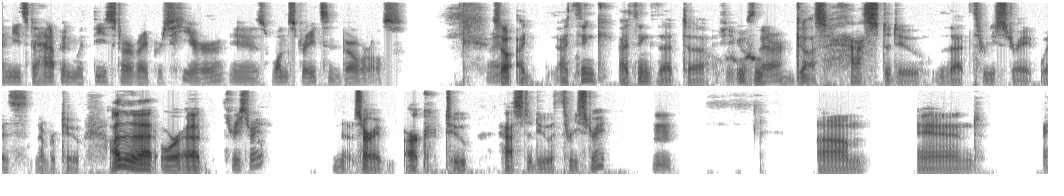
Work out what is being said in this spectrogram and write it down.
needs to happen with these Star Vipers here is one straights and barrel rolls. Right? So I, I think, I think that uh, If he goes who- there. Gus has to do that three straight with number two. Either that or a Three straight? no, sorry, arc two has to do with three straight. Hmm. Um, and I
